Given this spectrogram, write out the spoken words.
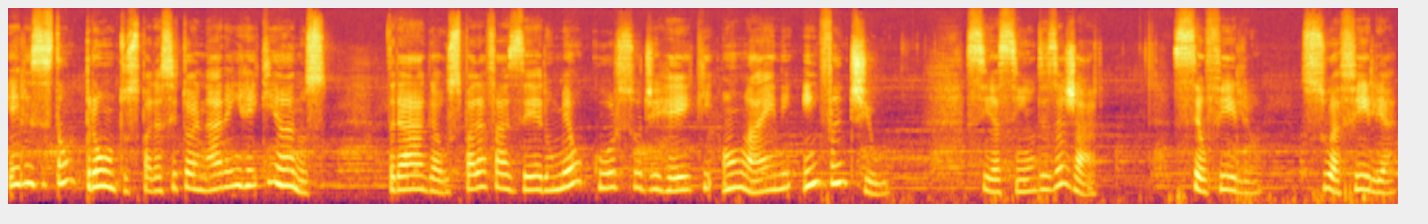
eles estão prontos para se tornarem reikianos. Traga-os para fazer o meu curso de reiki online infantil, se assim o desejar. Seu filho, sua filha,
